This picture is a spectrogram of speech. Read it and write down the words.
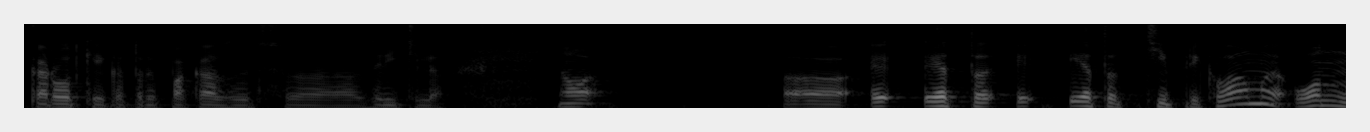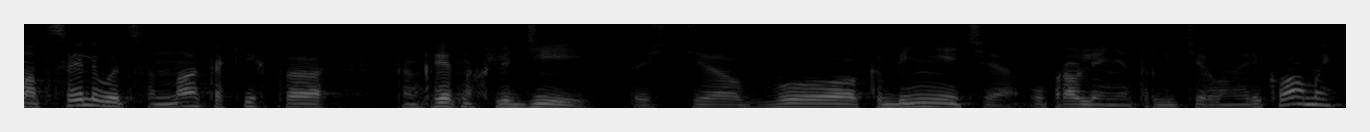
короткие, которые показываются зрителю. Но э, это, э, этот тип рекламы, он нацеливается на каких-то конкретных людей. То есть э, в кабинете управления таргетированной рекламой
